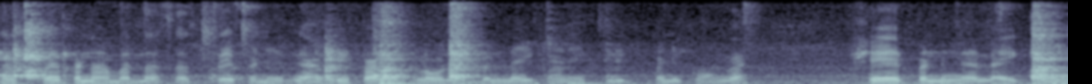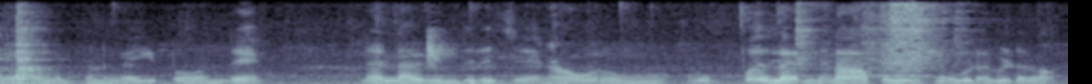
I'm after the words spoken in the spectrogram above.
சப்ஸ்கிரைப் பண்ணாமல் இருந்தால் சப்ஸ்கிரைப் பண்ணிடுங்க அப்படியே பக்கத்தில் உள்ள பெல் ஐக்கானே கிளிக் பண்ணிக்கோங்க. ஷேர் பண்ணுங்கள் லைக் பண்ணுங்கள் கமெண்ட் பண்ணுங்கள் இப்போ வந்து நல்லா வெந்துருச்சு. நான் ஒரு முப்பதுலேருந்து நாற்பது நிமிஷம் கூட விடலாம்.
